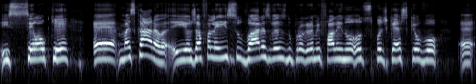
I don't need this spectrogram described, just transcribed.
e sei lá o quê. É, mas, cara, e eu já falei isso várias vezes no programa e falo em outros podcasts que eu vou. É,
